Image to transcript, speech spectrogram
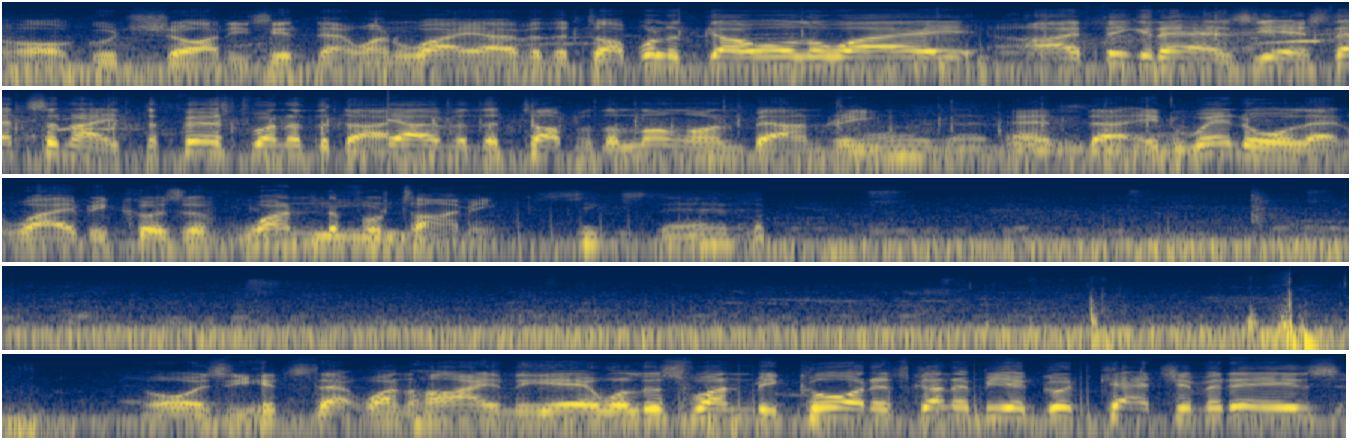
Oh, good shot. He's hit that one way over the top. Will it go all the way? I think it has. Yes, that's an eight. The first one of the day over the top of the long on boundary. Oh, and uh, it went all that way because of wonderful timing. Six there. Oh, as he hits that one high in the air, will this one be caught? It's going to be a good catch if it is.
